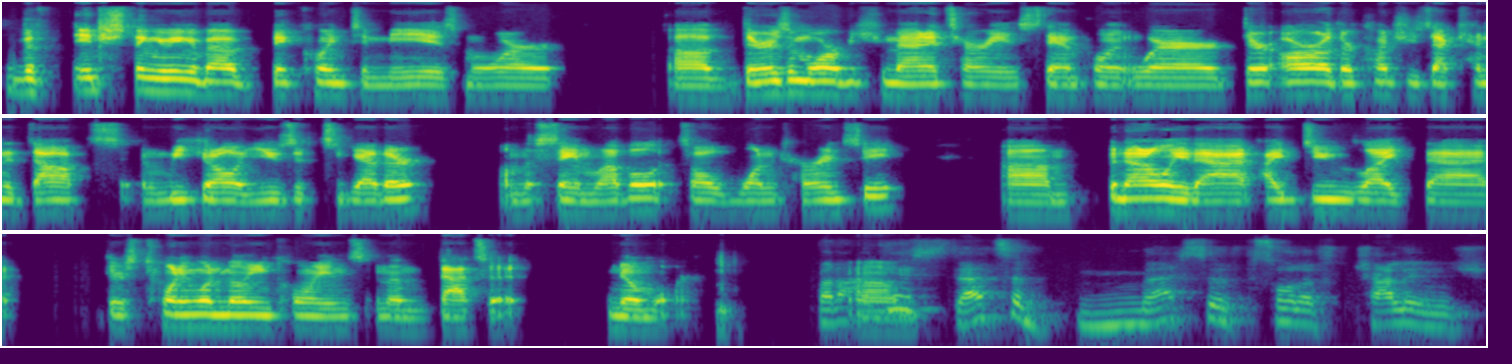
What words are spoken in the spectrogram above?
the interesting thing about Bitcoin to me is more uh, there is a more of a humanitarian standpoint where there are other countries that can adopt and we could all use it together on the same level. It's all one currency. Um, but not only that, I do like that there's 21 million coins and then that's it, no more. But I um, guess that's a massive sort of challenge.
